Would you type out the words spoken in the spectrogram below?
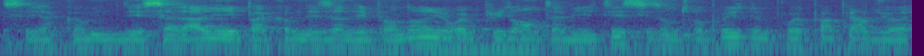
c'est-à-dire comme des salariés et pas comme des indépendants, il n'y aurait plus de rentabilité, ces entreprises ne pourraient pas perdurer.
